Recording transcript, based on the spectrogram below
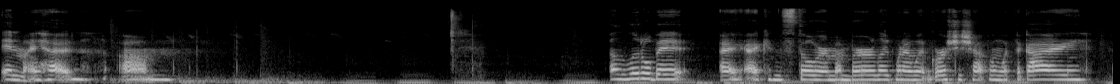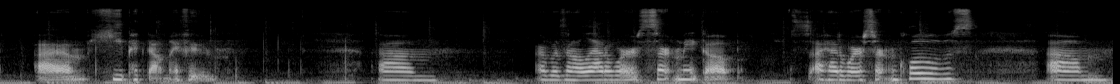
in my head. Um, a little bit I, I can still remember like when I went grocery shopping with the guy um, he picked out my food. Um, I wasn't allowed to wear certain makeup. I had to wear certain clothes. Um,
